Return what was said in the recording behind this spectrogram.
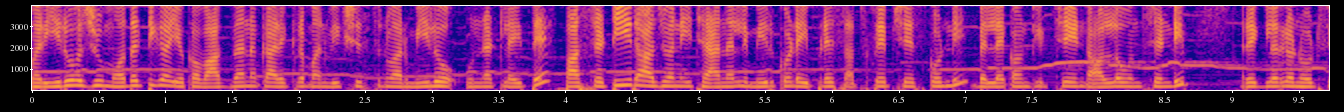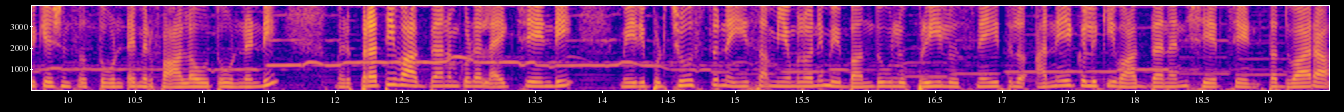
మరి ఈరోజు మొదటిగా ఈ యొక్క వాగ్దాన కార్యక్రమాన్ని వీక్షిస్తున్న వారు మీలో ఉన్నట్లయితే పాస్టర్ టీ రాజు అనే ఛానల్ని మీరు కూడా ఇప్పుడే సబ్స్క్రైబ్ చేసుకోండి. బెల్ అకౌంట్ క్లిక్ చేయండి ఆల్లో ఉంచండి. రెగ్యులర్గా నోటిఫికేషన్స్ వస్తూ ఉంటాయి. మీరు ఫాలో అవుతూ ఉండండి. మరి ప్రతి వాగ్దానం కూడా లైక్ చేయండి. మీరు ఇప్పుడు చూస్తున్న ఈ సమయంలోనే మీ బంధువులు ప్రియులు స్నేహితులు అనేకులకి వాగ్దానాన్ని షేర్ చేయండి. తద్వారా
